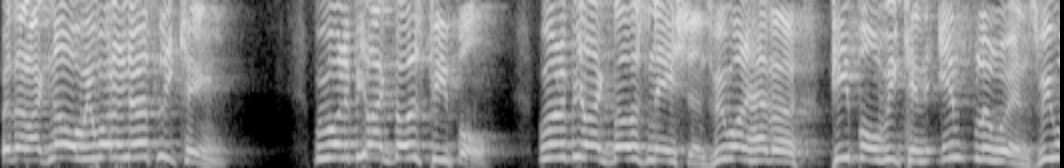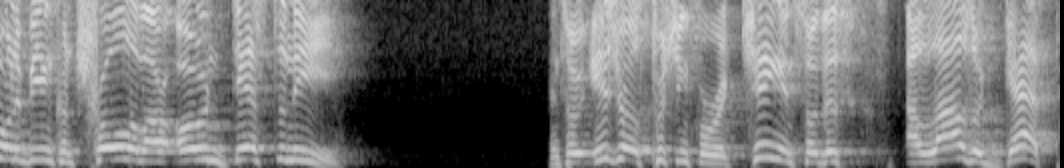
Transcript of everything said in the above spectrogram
But they're like, No, we want an earthly king. We want to be like those people. We want to be like those nations. We want to have a people we can influence. We want to be in control of our own destiny. And so Israel is pushing for a king. And so this allows a gap,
